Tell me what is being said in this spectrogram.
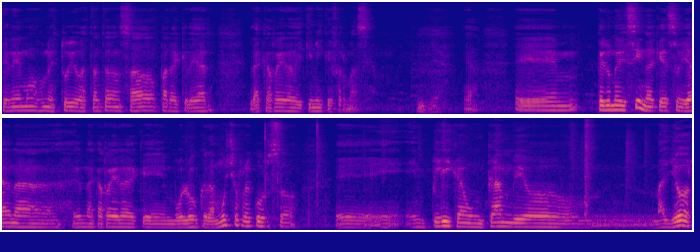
tenemos un estudio bastante avanzado para crear la carrera de química y farmacia. Eh, pero medicina, que eso ya es una, carrera que involucra muchos recursos, eh, implica un cambio mayor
